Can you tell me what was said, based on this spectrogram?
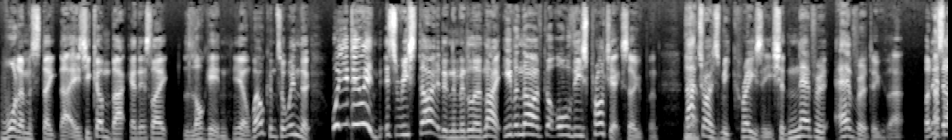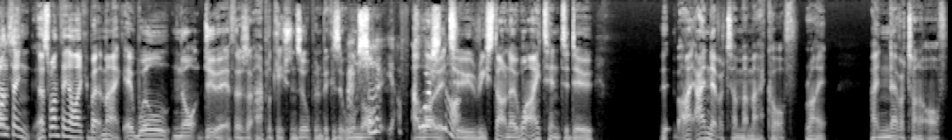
What a mistake that is. You come back and it's like, log in. Know, welcome to Windows. What are you doing? It's restarted in the middle of the night, even though I've got all these projects open. That Yeah. drives me crazy. It should never, ever do that. But That's does. one thing. That's one thing I like about the Mac. It will not do it if there's applications open because it will Absolutely. not allow it not. to restart. Now, what I tend to do, I, I never turn my Mac off. Right, I never turn it off.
